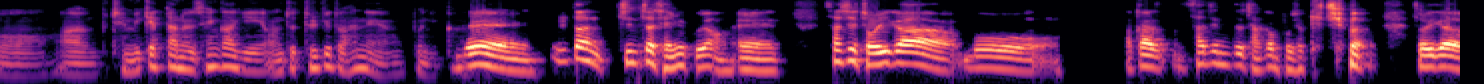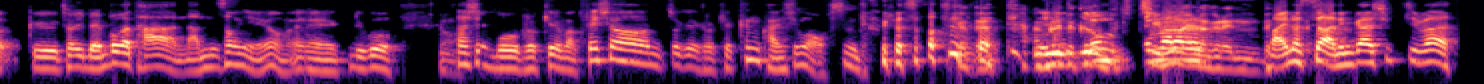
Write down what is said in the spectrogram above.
뭐, 아, 재밌겠다는 생각이 언뜻 들기도 하네요, 보니까. 네, 일단 진짜 재밌고요. 예, 사실 저희가 뭐 아까 사진도 잠깐 보셨겠지만 저희가 그 저희 멤버가 다 남성이에요. 예, 그리고 어. 사실 뭐 그렇게 막 패션 쪽에 그렇게 큰 관심은 없습니다. 그래서 난 아무래도 그런 이런 질문하려고 웬만하면 그랬는데. 마이너스 아닌가 싶지만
